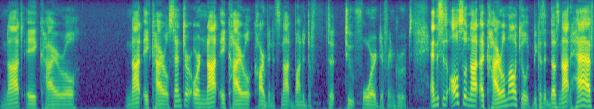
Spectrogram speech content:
Not a chiral, not a chiral center or not a chiral carbon. It's not bonded to, to, to four different groups. And this is also not a chiral molecule because it does not have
